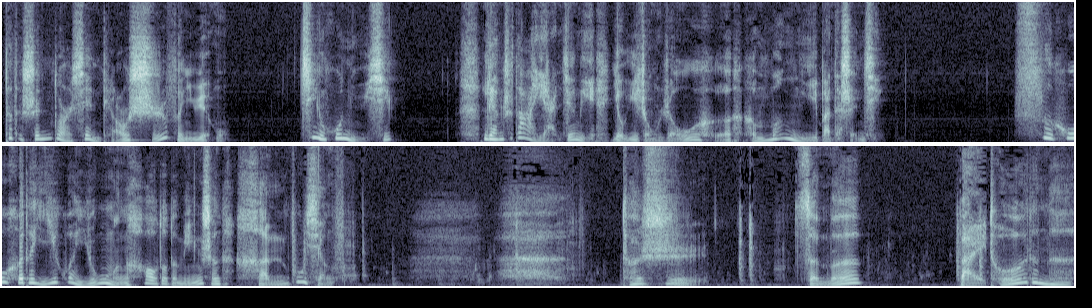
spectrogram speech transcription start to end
他的身段线条十分悦目，近乎女性。两只大眼睛里有一种柔和和梦一般的神情。似乎和他一贯勇猛好斗的名声很不相符。他是怎么摆脱的呢？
